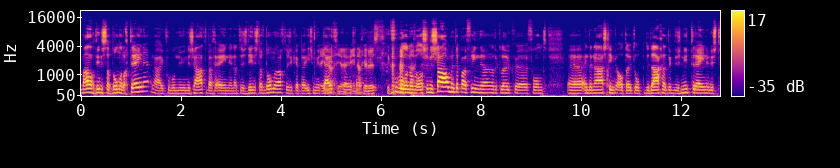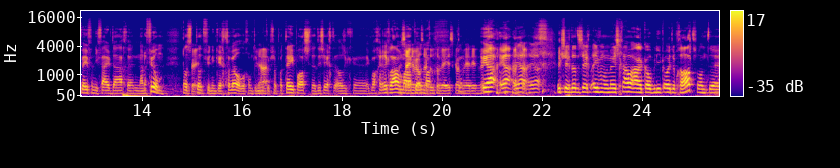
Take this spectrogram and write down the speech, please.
maandag, dinsdag, donderdag trainen. Nou, ik voetbal nu in de zaterdag 1 en dat is dinsdag, donderdag. Dus ik heb daar iets meer Eén tijd dagje, gekregen. één dagje rust. Ik voetbalde nog wel eens in de zaal met een paar vrienden, dat ik leuk eh, vond. Eh, en daarnaast ging ik altijd op de dagen dat ik dus niet trainde, dus twee van die vijf dagen naar de film. Dat, dat vind ik echt geweldig om te doen. Ja. Ik heb zo'n pathé-pas. Dat is echt, als ik, eh, ik mag geen reclame We zijn er maken. wel eens maar- naartoe geweest, kan ik me herinneren. ja, ja, ja, ja. Ik zeg, dat is echt een van mijn meest gouden aankopen die ik ooit heb gehad. Want eh, Ja. ik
